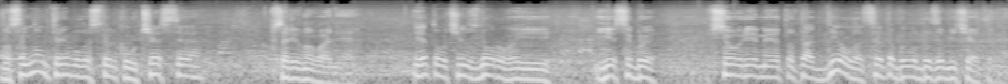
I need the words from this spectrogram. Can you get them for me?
В основном требовалось только участие в соревновании. И это очень здорово. И если бы все время это так делалось, это было бы замечательно.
